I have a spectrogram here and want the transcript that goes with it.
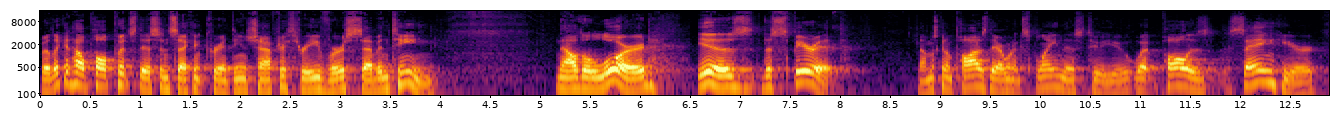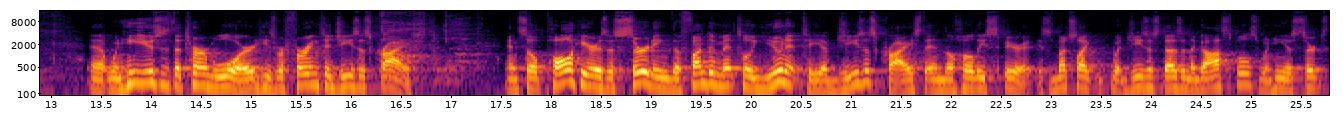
But look at how Paul puts this in 2 Corinthians chapter 3 verse 17. Now the Lord is the Spirit. Now I'm just going to pause there. I want to explain this to you. What Paul is saying here, uh, when he uses the term Lord, he's referring to Jesus Christ. And so Paul here is asserting the fundamental unity of Jesus Christ and the Holy Spirit. It's much like what Jesus does in the Gospels when he asserts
